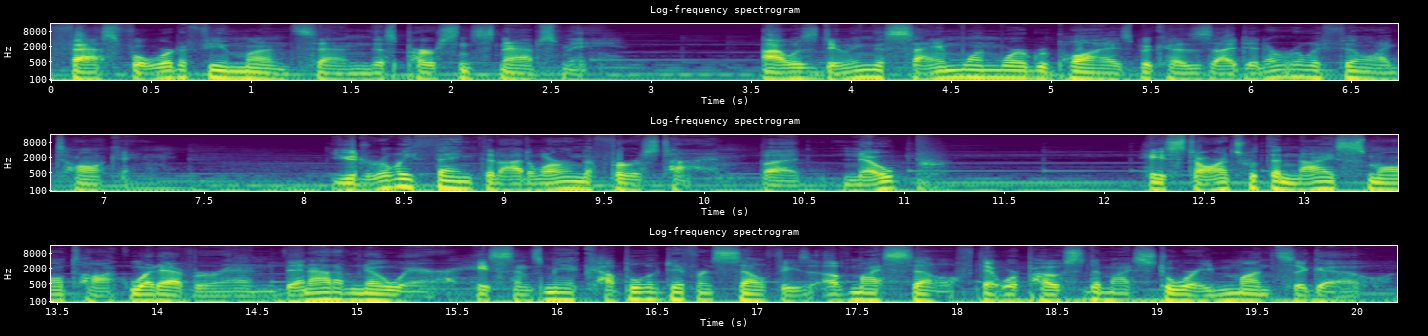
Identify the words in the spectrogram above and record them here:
Fast forward a few months, and this person snaps me. I was doing the same one word replies because I didn't really feel like talking. You'd really think that I'd learned the first time, but nope. He starts with the nice small talk, whatever, and then out of nowhere, he sends me a couple of different selfies of myself that were posted to my story months ago.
